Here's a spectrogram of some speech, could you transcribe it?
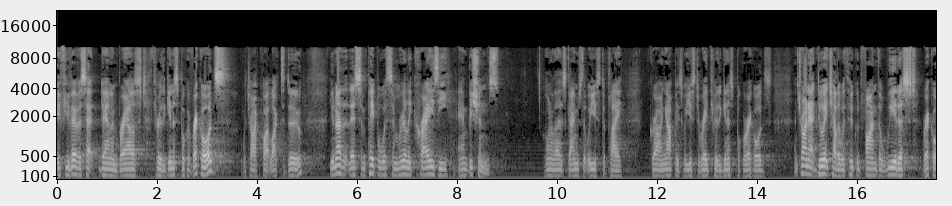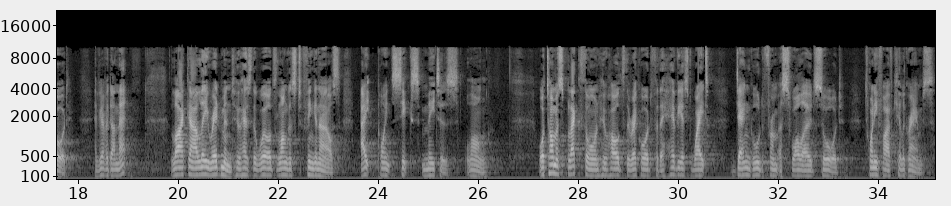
If you've ever sat down and browsed through the Guinness Book of Records, which I quite like to do, you know that there's some people with some really crazy ambitions. One of those games that we used to play growing up is we used to read through the Guinness Book of Records and try and outdo each other with who could find the weirdest record. Have you ever done that? Like uh, Lee Redmond, who has the world's longest fingernails, 8.6 metres long. Or Thomas Blackthorne, who holds the record for the heaviest weight dangled from a swallowed sword, 25 kilograms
